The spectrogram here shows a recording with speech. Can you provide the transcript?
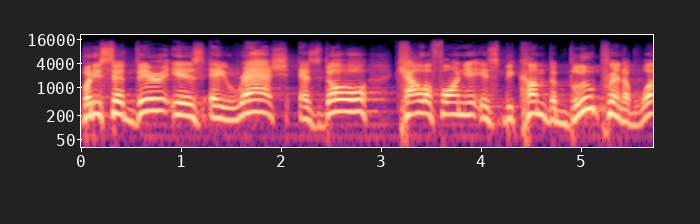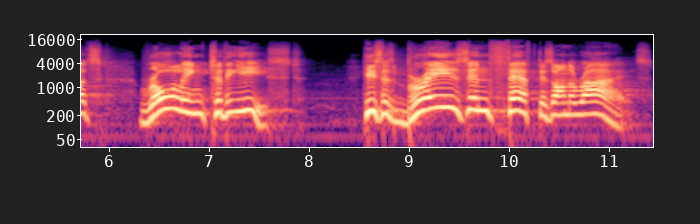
But he said there is a rash as though California is become the blueprint of what's rolling to the east. He says brazen theft is on the rise.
